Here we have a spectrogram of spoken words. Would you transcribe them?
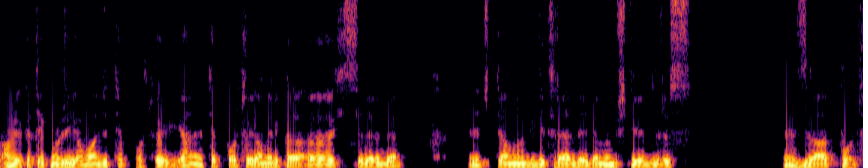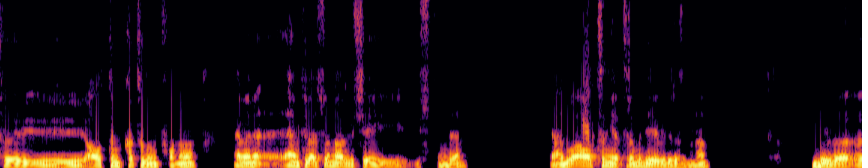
Amerika teknoloji yabancı TEP portföy. Yani TEP portföy Amerika e, hisselerinde e, ciddi anlamda bir getiri elde edememiş diyebiliriz. E, ziraat portföy, e, altın katılım fonu hemen enflasyon az bir şey üstünde. Yani bu altın yatırımı diyebiliriz buna. Burada e,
